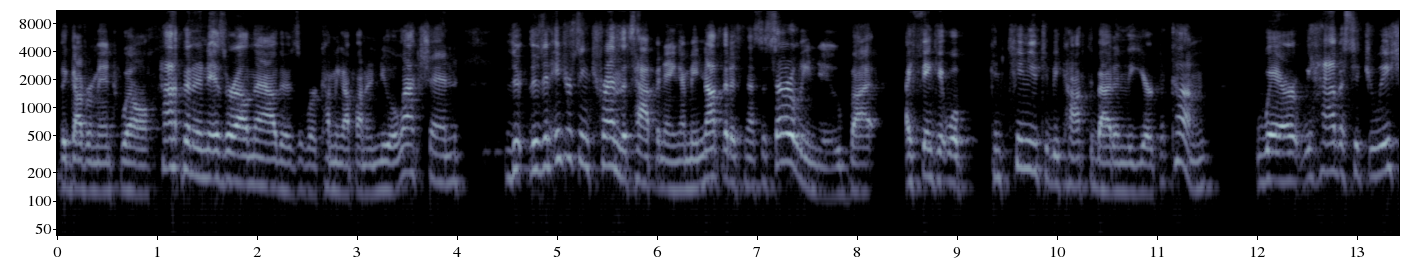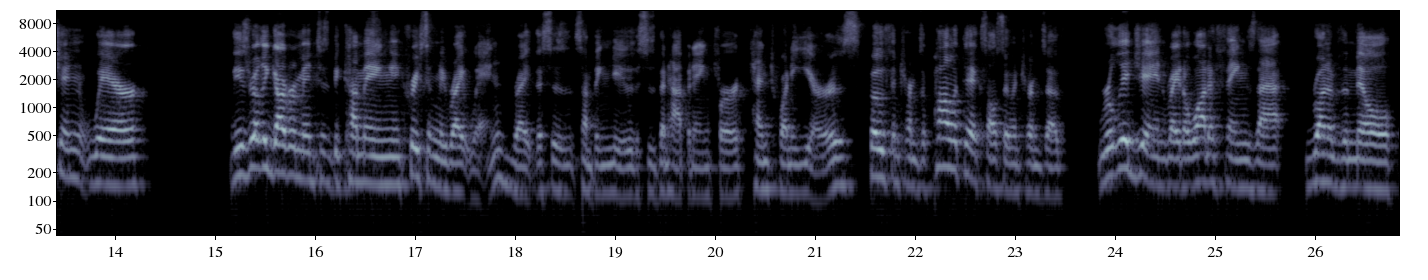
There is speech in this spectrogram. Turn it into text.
the government will happen in Israel now. There's we're coming up on a new election. There, there's an interesting trend that's happening. I mean, not that it's necessarily new, but I think it will continue to be talked about in the year to come where we have a situation where the Israeli government is becoming increasingly right wing, right? This isn't something new. This has been happening for 10, 20 years, both in terms of politics, also in terms of religion, right? A lot of things that run of the mill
